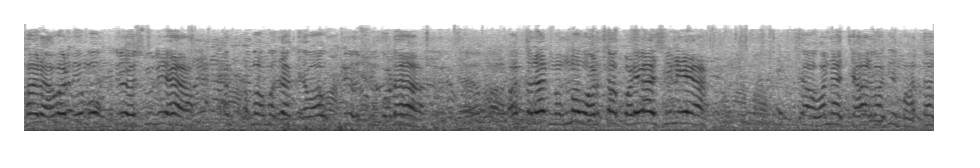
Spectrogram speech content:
હર આવડ દેમાં ઉતર્યો છું લ્યા અને તમા મજા કહેવા ઉતર્યો છું ગોડા. અને કદાચ મનમાં વળતા પડ્યા છે લ્યા સવારના ચાર વાગે માતા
